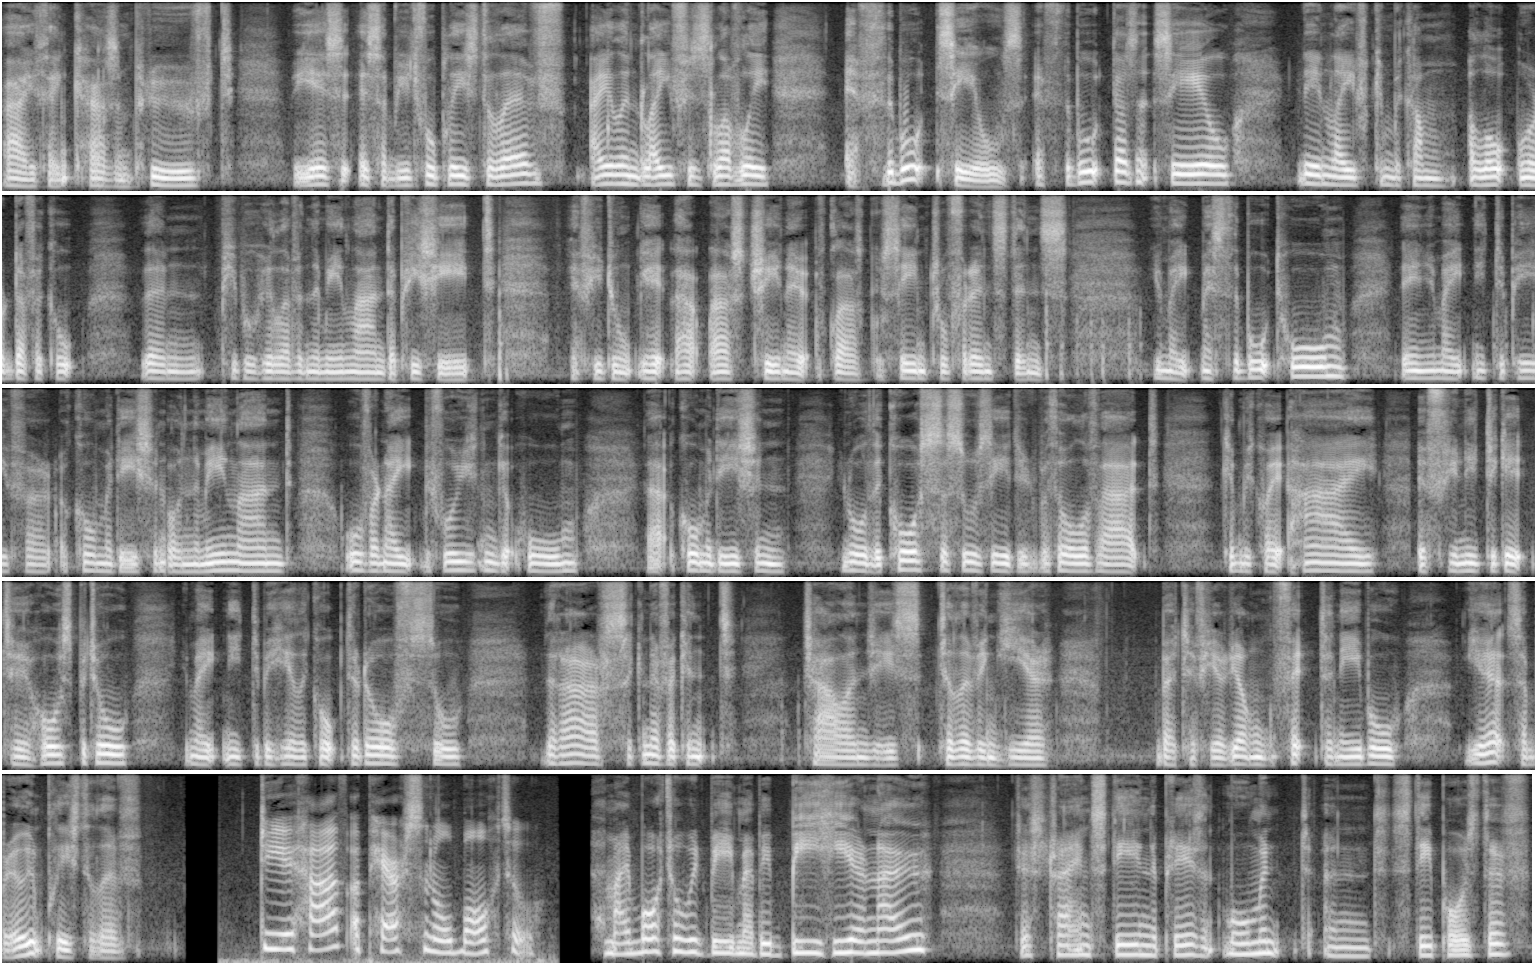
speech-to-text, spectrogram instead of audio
I think, has improved. But yes, it's a beautiful place to live. Island life is lovely if the boat sails. If the boat doesn't sail, then life can become a lot more difficult than people who live in the mainland appreciate. If you don't get that last train out of Glasgow Central, for instance, you might miss the boat home, then you might need to pay for accommodation on the mainland overnight before you can get home. That accommodation, you know, the costs associated with all of that can be quite high. If you need to get to hospital, you might need to be helicoptered off. So there are significant challenges to living here. But if you're young, fit, and able, yeah, it's a brilliant place to live. Do you have a personal motto? My motto would be maybe be here now. Just try and stay in the present moment and stay positive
